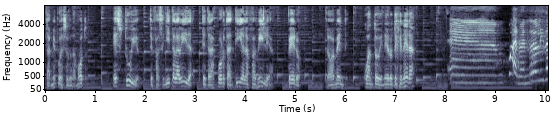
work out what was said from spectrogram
También puede ser una moto es tuyo, te facilita la vida, te transporta a ti y a la familia, pero, nuevamente, ¿cuánto dinero te genera? Eh, bueno, en realidad,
